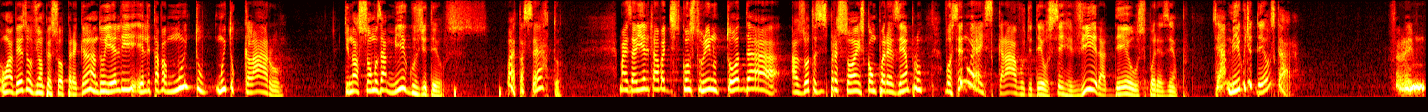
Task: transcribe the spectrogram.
uma vez eu vi uma pessoa pregando e ele ele estava muito muito claro que nós somos amigos de Deus. Ué, tá certo. Mas aí ele estava desconstruindo todas as outras expressões, como por exemplo, você não é escravo de Deus, servir a Deus, por exemplo. Você é amigo de Deus, cara. Falei,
